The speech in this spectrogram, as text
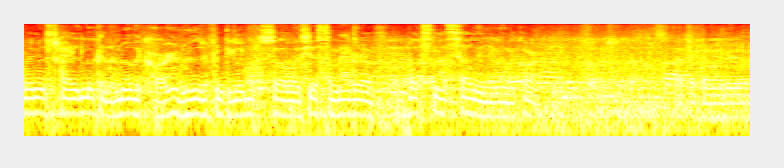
We're gonna try to look at another car, another different dealer. So it's just a matter of what's not selling you in the car. I think that might be it.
